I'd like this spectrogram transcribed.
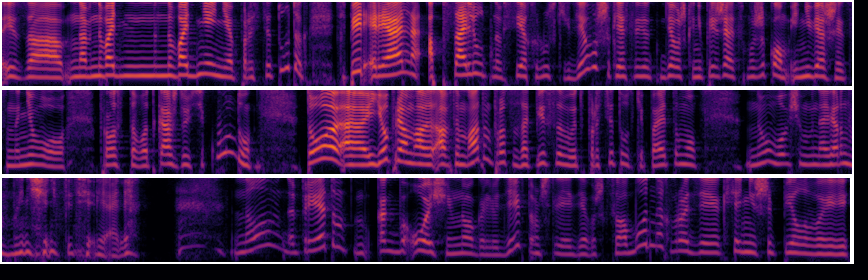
из наводнения проституток теперь реально абсолютно всех русских девушек, если девушка не приезжает с мужиком и не вешается на него просто вот каждую секунду, то а, ее прям автоматом просто записывают проститутки. Поэтому, ну, в общем, наверное, мы ничего не потеряли. Но при этом как бы очень много людей, в том числе и девушек свободных, вроде Ксении Шипиловой,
